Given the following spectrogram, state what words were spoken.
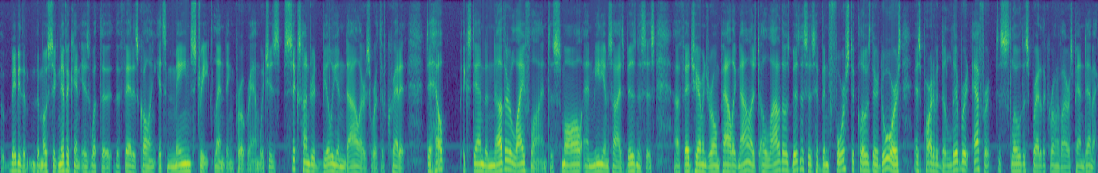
maybe the, the most significant is what the, the Fed is calling its Main Street lending program, which is $600 billion worth of credit to help extend another lifeline to small and medium sized businesses. Uh, Fed Chairman Jerome Powell acknowledged a lot of those businesses have been forced to close their doors as part of a deliberate effort to slow the spread of the coronavirus pandemic.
